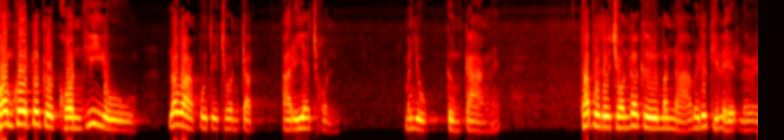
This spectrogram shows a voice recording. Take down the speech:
ค่อมโครดก็คือคนที่อยู่ระหว่างปุถุชนกับอริยชน มันอยู่กึ่งกลางเนี่ย ถ้าปุถุชนก็คือมันหนาไปด้วยกิเลสเลย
